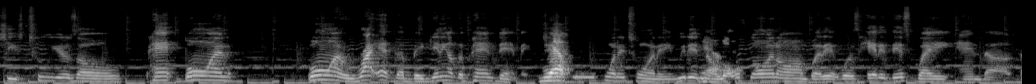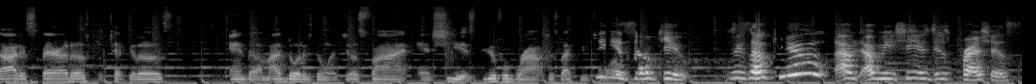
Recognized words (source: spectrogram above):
She's two years old. Born born right at the beginning of the pandemic. Yep. 2020. We didn't yep. know what was going on, but it was headed this way, and uh, God has spared us, protected us. And uh, my daughter's doing just fine, and she is beautiful brown, just like you. She is so cute. She's so cute. I, I mean, she is just precious.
